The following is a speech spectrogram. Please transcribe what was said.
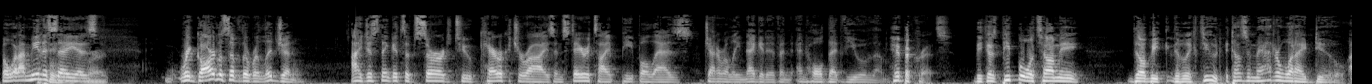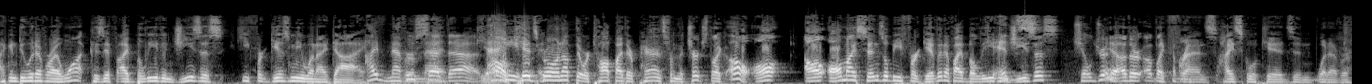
But what I mean to say is, Right. regardless of the religion, I just think it's absurd to caricaturize and stereotype people as generally negative and, and hold that view of them. hypocrites because people will tell me they'll be they'll be like, dude, it doesn't matter what I do. I can do whatever I want because if I believe in Jesus, He forgives me when I die. I've never Who met said that? oh, any- kids growing up that were taught by their parents from the church, they're like, oh, all all, all my sins will be forgiven if I believe in Jesus. Children? yeah, other uh, like friends, high school kids, and whatever.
